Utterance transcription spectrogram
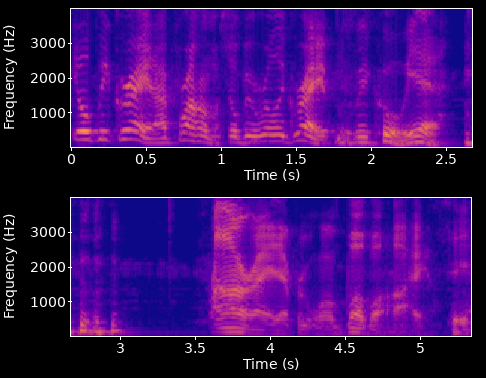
It'll be great. I promise. It'll be really great. It'll be cool, yeah. All right, everyone. Bye bye. See ya.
